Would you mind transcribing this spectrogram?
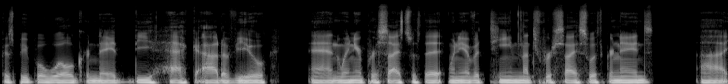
because people will grenade the heck out of you. And when you're precise with it, when you have a team that's precise with grenades, uh,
